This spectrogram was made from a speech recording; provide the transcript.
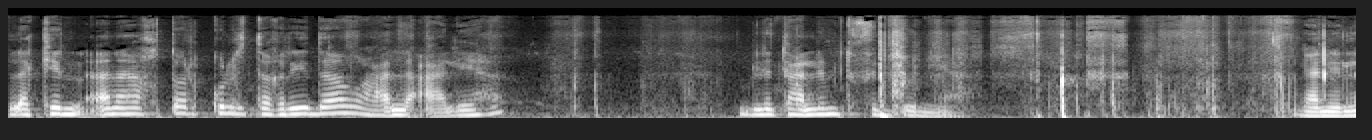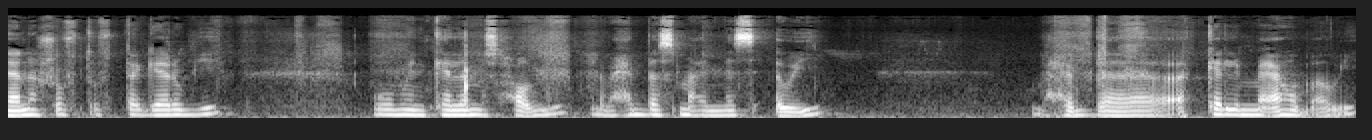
لكن أنا هختار كل تغريدة وأعلق عليها باللي اتعلمته في الدنيا. يعني اللي أنا شفته في تجاربي ومن كلام أصحابي أنا بحب أسمع الناس قوي بحب أتكلم معاهم قوي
